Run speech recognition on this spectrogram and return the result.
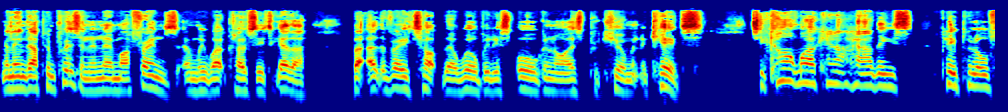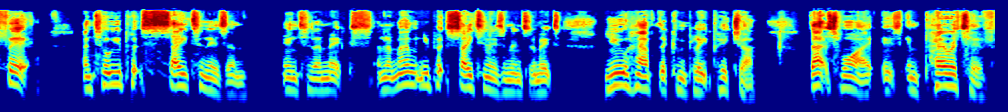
and end up in prison. And they're my friends, and we work closely together. But at the very top, there will be this organised procurement of kids. So you can't work out how these people all fit until you put Satanism into the mix. And the moment you put Satanism into the mix, you have the complete picture. That's why it's imperative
